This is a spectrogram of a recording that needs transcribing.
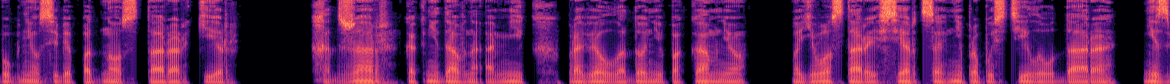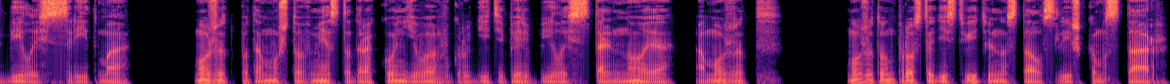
бубнил себе под нос Тараркир. Хаджар, как недавно Амик, провел ладонью по камню, но его старое сердце не пропустило удара, не сбилось с ритма. Может, потому что вместо драконьего в груди теперь билось стальное, а может... Может, он просто действительно стал слишком стар.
